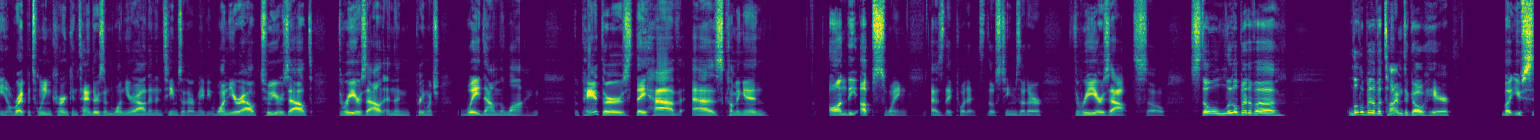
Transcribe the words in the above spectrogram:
you know, right between current contenders and one year out, and then teams that are maybe one year out, two years out, three years out, and then pretty much way down the line. The Panthers, they have as coming in on the upswing, as they put it, those teams that are three years out. So still a little bit of a little bit of a time to go here, but you see,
